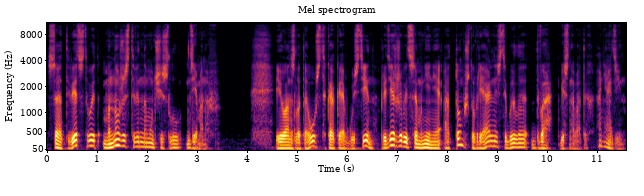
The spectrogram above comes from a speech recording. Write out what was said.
соответствует множественному числу демонов. Иоанн Златоуст, как и Августин, придерживается мнения о том, что в реальности было два бесноватых, а не один.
